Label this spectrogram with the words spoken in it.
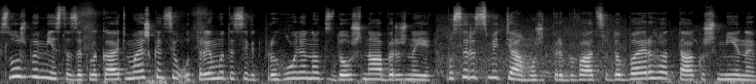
Служби міста закликають мешканців утриматися від прогулянок вздовж набережної, бо серед сміття можуть прибиватися до берега також міни.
